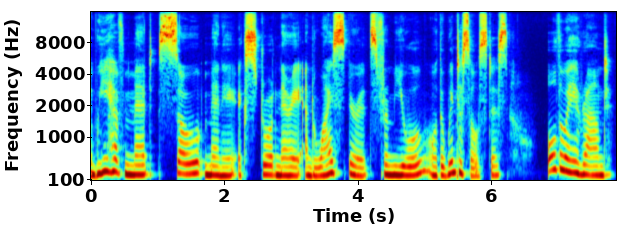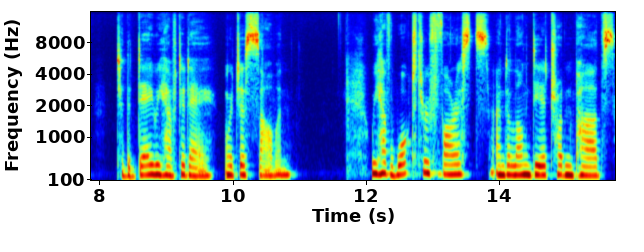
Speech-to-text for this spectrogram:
We have met so many extraordinary and wise spirits from Yule or the winter solstice all the way around to the day we have today, which is Samhain. We have walked through forests and along deer trodden paths.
